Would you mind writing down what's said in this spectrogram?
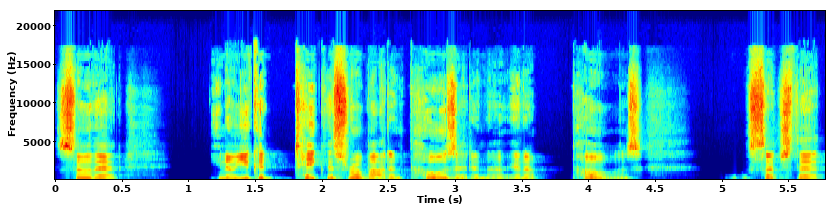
so that you know you could take this robot and pose it in a in a pose such that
